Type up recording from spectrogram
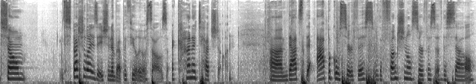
So, specialization of epithelial cells, I kind of touched on. Um, that's the apical surface or the functional surface of the cell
